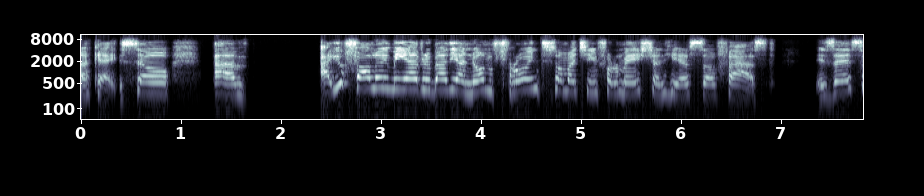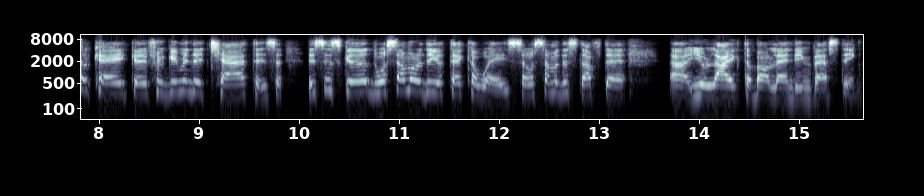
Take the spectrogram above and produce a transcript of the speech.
Okay, so um, are you following me, everybody? I know I'm throwing so much information here so fast. Is this okay? If you give me the chat, is this is good? What some of your takeaways? So some of the stuff that uh, you liked about land investing.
